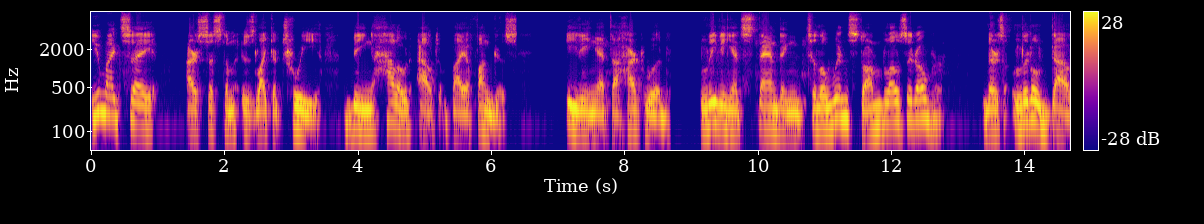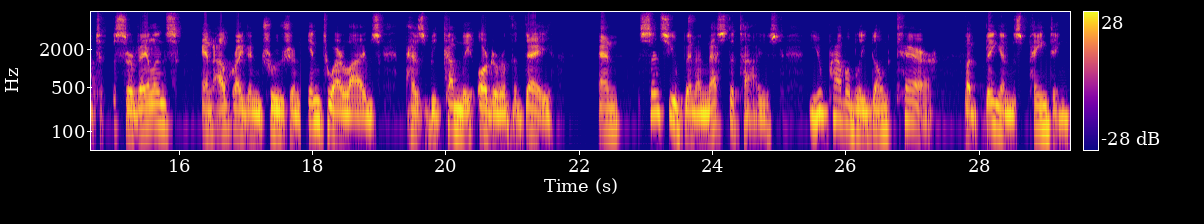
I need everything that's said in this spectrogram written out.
You might say our system is like a tree being hollowed out by a fungus, eating at the heartwood, leaving it standing till a windstorm blows it over. There's little doubt surveillance and outright intrusion into our lives has become the order of the day. And since you've been anesthetized, you probably don't care. But Bingham's painting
